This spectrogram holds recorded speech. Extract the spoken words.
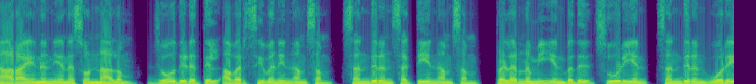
நாராயணன் என சொன்னாலும் ஜோதிடத்தில் அவர் சிவனின் அம்சம் சந்திரன் சக்தியின் அம்சம் பிளர்ணமி என்பது சூரியன் சந்திரன் ஒரே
